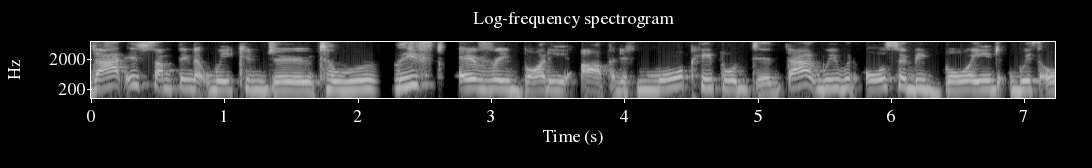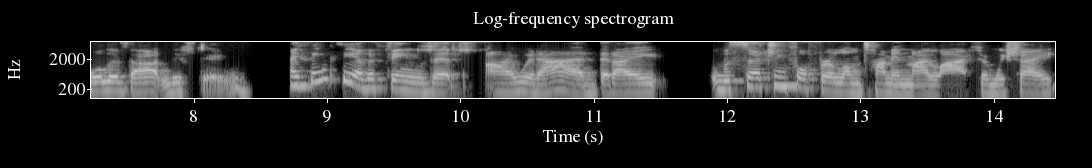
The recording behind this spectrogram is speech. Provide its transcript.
that is something that we can do to lift everybody up. And if more people did that, we would also be buoyed with all of that lifting. I think the other thing that I would add that I was searching for for a long time in my life and wish I,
